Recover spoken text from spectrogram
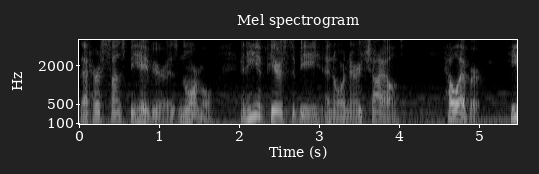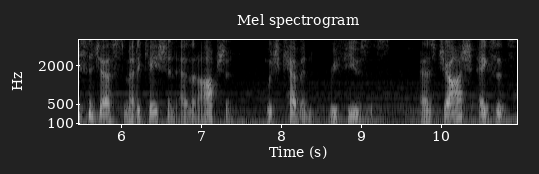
that her son's behavior is normal and he appears to be an ordinary child. However, he suggests medication as an option, which Kevin refuses. As Josh exits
